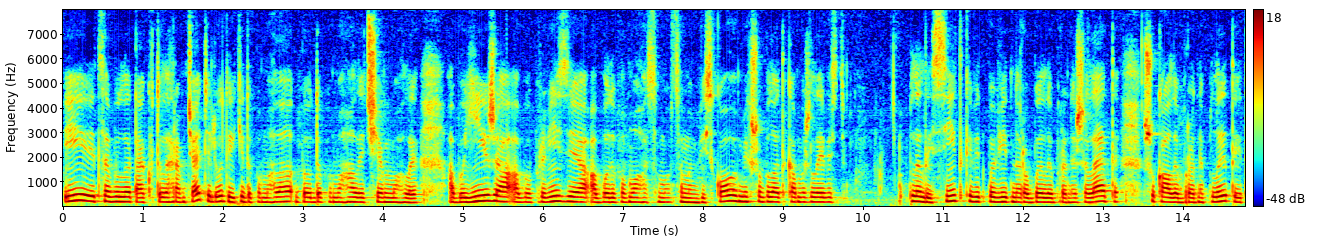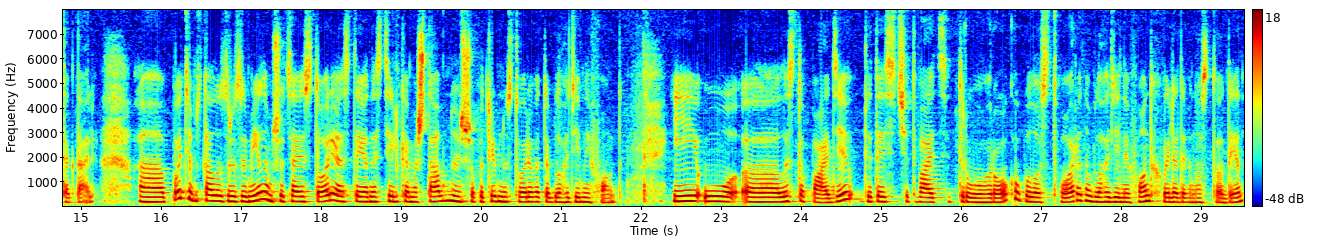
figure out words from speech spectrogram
І це було так в телеграм-чаті. Люди, які допомогла допомагали чим могли, або їжа, або провізія, або допомога самим самим військовим, якщо була така можливість. Плели сітки, відповідно, робили бронежилети, шукали бронеплити і так далі. Потім стало зрозумілим, що ця історія стає настільки масштабною, що потрібно створювати благодійний фонд. І у е, листопаді 2022 року було створено благодійний фонд Хвиля 91,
